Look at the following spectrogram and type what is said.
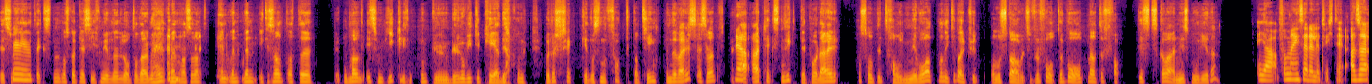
Det som Mm. teksten, Nå skal ikke jeg si for mye om den låta der, men, altså at, men, men, ikke sant at eh, man liksom gikk liksom på Google og Wikipedia for å sjekke noen sånne faktating underveis. Altså, Ja. er, er teksten viktig for deg på sånt detaljnivå at man ikke bare putter på noen stavelser for å få det til å gå opp, men at det faktisk skal være en historie i det? ja, for meg så er det litt viktig. Altså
